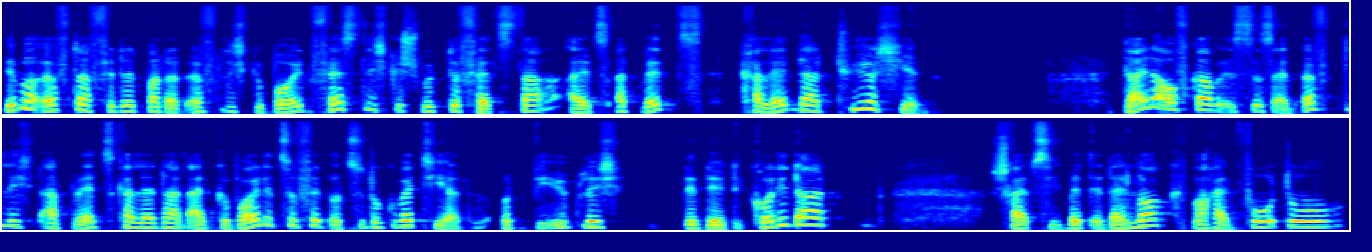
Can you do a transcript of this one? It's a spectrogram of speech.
immer öfter findet man an öffentlichen Gebäuden festlich geschmückte Fenster als Adventskalender-Türchen. Deine Aufgabe ist es, einen öffentlichen Adventskalender an einem Gebäude zu finden und zu dokumentieren. Und wie üblich, nimm dir die Koordinaten, schreib sie mit in dein Log, mach ein Foto,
